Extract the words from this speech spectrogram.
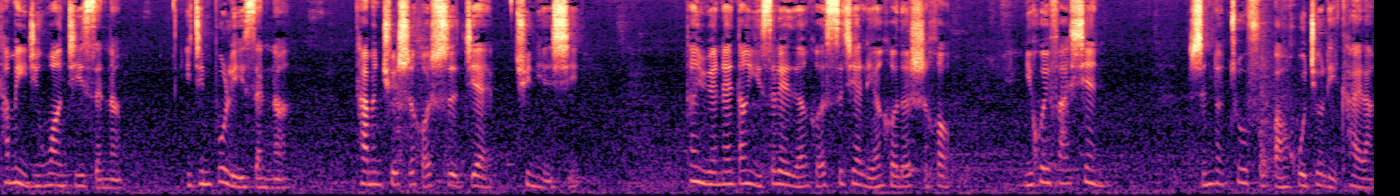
他们已经忘记神了，已经不离神了，他们却是和世界去联系。但原来，当以色列人和世界联合的时候，你会发现，神的祝福保护就离开了，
